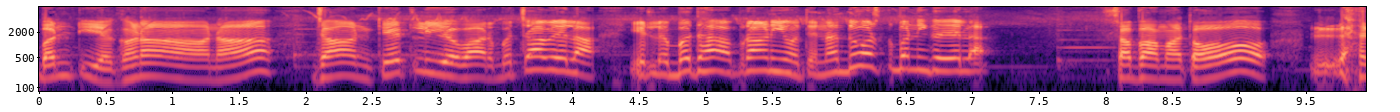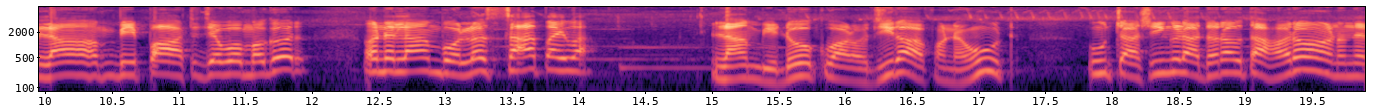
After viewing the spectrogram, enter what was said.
બંટીએ ઘણાના જાન કેટલીય વાર બચાવેલા, એટલે બધા પ્રાણીઓ તેના દોસ્ત બની ગયેલા. સભામાં તો લાંબી પાઠ જેવો મગર અને લાંબો લસ સાપ આવ્યા. લાંબી ડોકવાળો જીરાફ અને ઊંટ, ઊંચા શિંગડા ધરાવતા હરણ અને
